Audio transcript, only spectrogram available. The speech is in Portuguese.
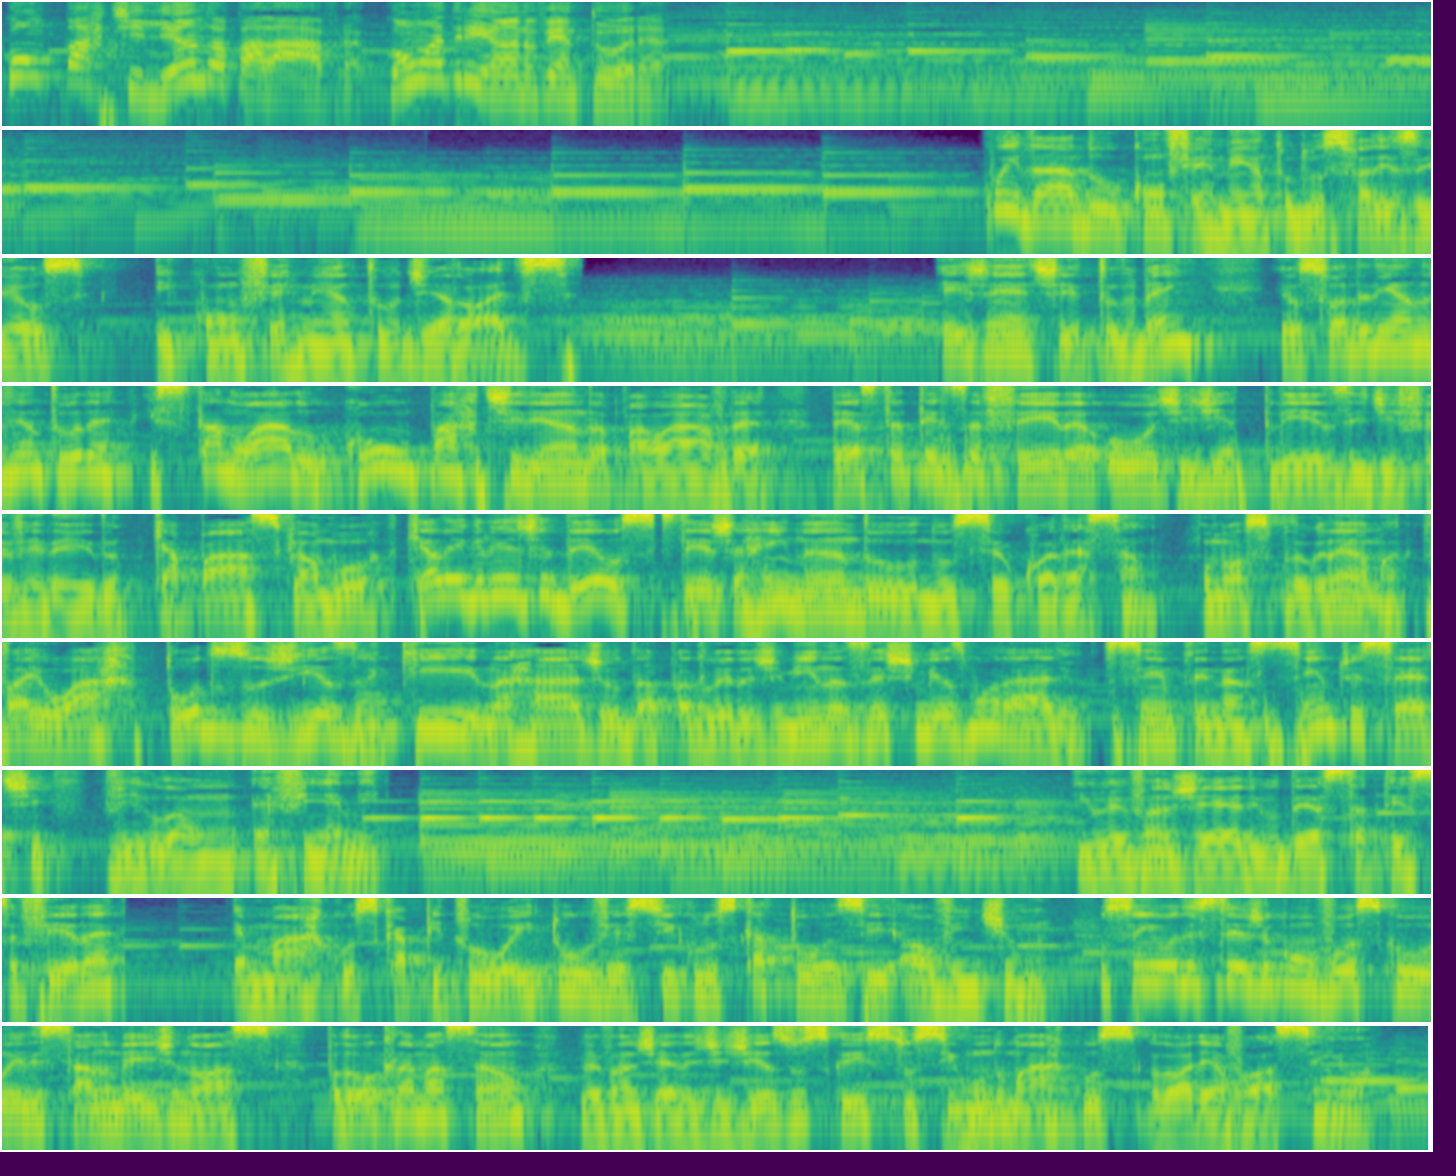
Compartilhando a Palavra com Adriano Ventura. Cuidado com o fermento dos fariseus e com o fermento de Herodes. Ei, gente, tudo bem? Eu sou Adriano Ventura. Está no ar o Compartilhando a Palavra desta terça-feira, hoje, dia 13 de fevereiro. Que a paz, que o amor, que a alegria de Deus esteja reinando no seu coração. O nosso programa vai ao ar todos os dias aqui na Rádio da Padroeira de Minas, neste mesmo horário, sempre na 107,1 FM. E o evangelho desta terça-feira é Marcos capítulo 8, versículos 14 ao 21. O Senhor esteja convosco, ele está no meio de nós. Proclamação do evangelho de Jesus Cristo, segundo Marcos. Glória a vós, Senhor.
